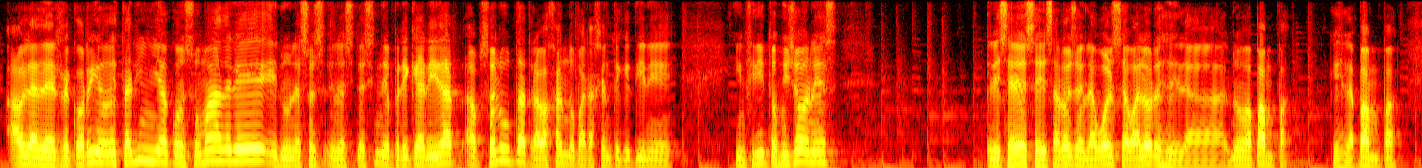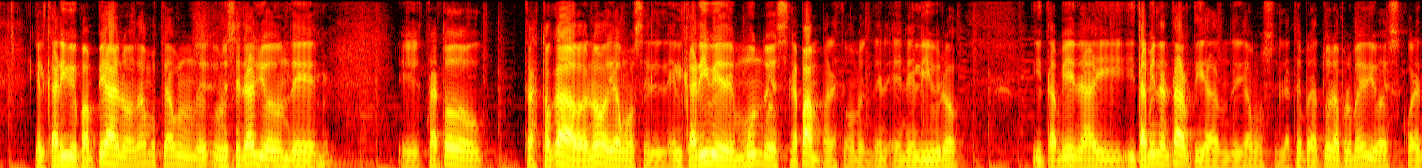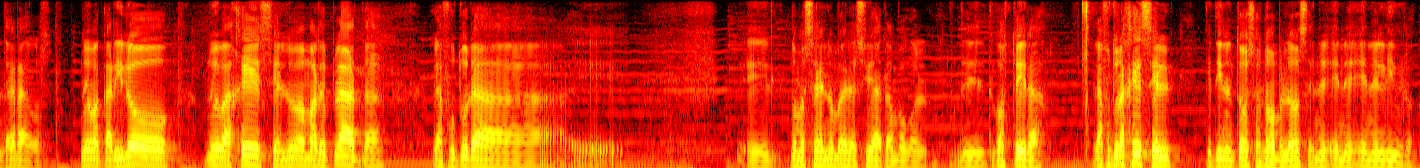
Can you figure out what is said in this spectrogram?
habla del recorrido de esta niña con su madre en una, situación de precariedad absoluta, trabajando para gente que tiene infinitos millones. El escenario se desarrolla en la bolsa de valores de la Nueva Pampa, que es la Pampa, el Caribe Pampeano, damos un, escenario donde eh, está todo trastocado, ¿no? Digamos, el, Caribe del mundo es la Pampa en este momento, en el libro y también hay y también Antártida, donde digamos la temperatura promedio es 40 grados. Nueva Cariló, Nueva Gesell, Nueva Mar del Plata, la futura eh, eh, no me sale el nombre de la ciudad tampoco, costera, la futura Gesell, que tienen todos esos nombres en, el libro.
